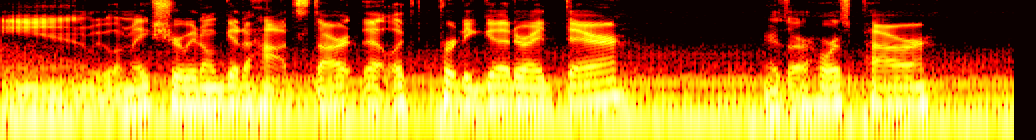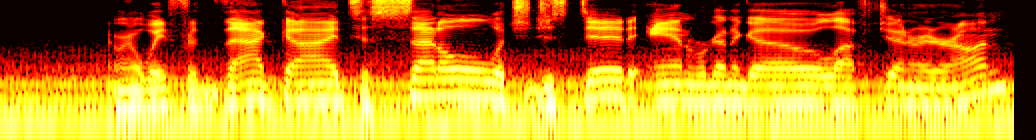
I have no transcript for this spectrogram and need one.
And we want to make sure we don't get a hot start. That looked pretty good right there. Here's our horsepower. And we're going to wait for that guy to settle, which you just did. And we're going to go left generator on.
